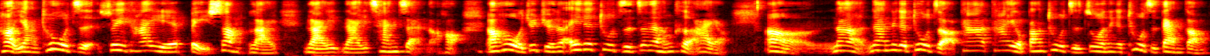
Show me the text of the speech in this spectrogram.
好养兔子，所以他也北上来来来参展了哈。然后我就觉得，哎，这兔子真的很可爱啊。呃，那那那个兔子哦，他他有帮兔子做那个兔子蛋糕。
